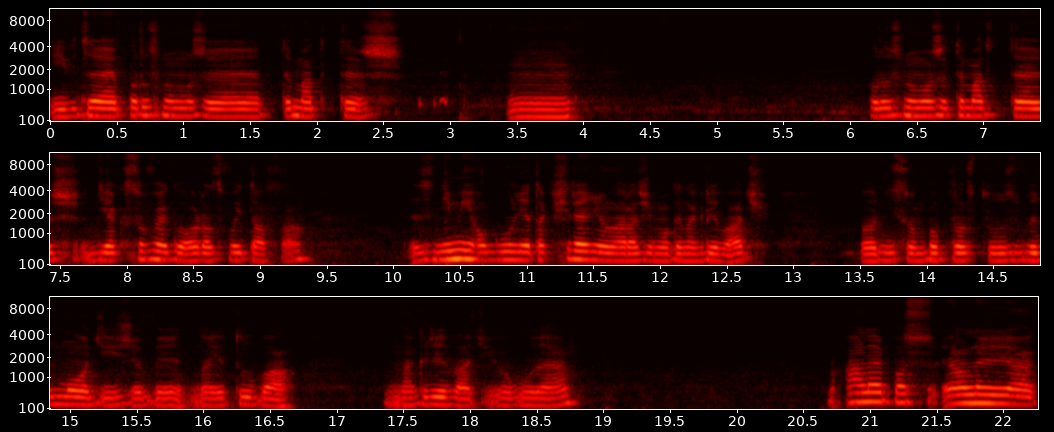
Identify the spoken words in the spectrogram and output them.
I widzę, poruszmy może temat też. Mm, Poruszmy może temat też Diaksowego oraz Wojtasa. Z nimi ogólnie tak średnio na razie mogę nagrywać, bo oni są po prostu zbyt młodzi, żeby na YouTube'a nagrywać i w ogóle. No ale, ale jak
